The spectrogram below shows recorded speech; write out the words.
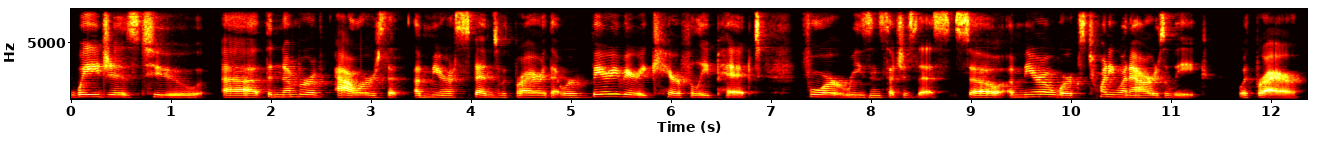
wages to uh, the number of hours that Emira spends with Briar that were very, very carefully picked for reasons such as this. So Emira works 21 hours a week with Briar,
